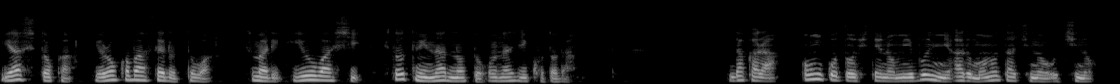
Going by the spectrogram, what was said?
癒しとか喜ばせるとは、つまり融和し一つになるのと同じことだ。だから、恩子としての身分にある者たちのうちの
